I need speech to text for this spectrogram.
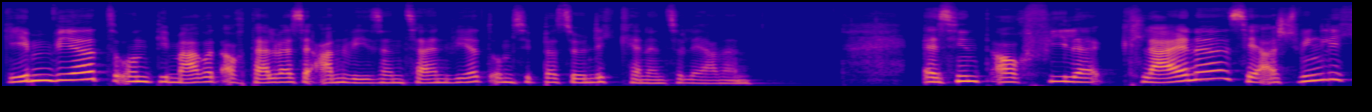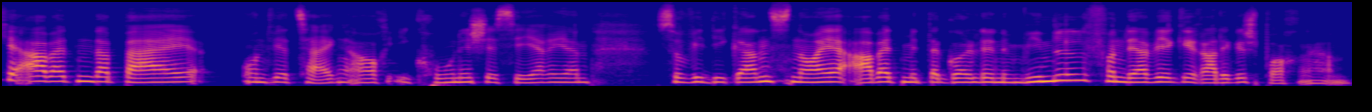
geben wird und die Margot auch teilweise anwesend sein wird, um sie persönlich kennenzulernen. Es sind auch viele kleine, sehr erschwingliche Arbeiten dabei und wir zeigen auch ikonische Serien sowie die ganz neue Arbeit mit der goldenen Windel, von der wir gerade gesprochen haben.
